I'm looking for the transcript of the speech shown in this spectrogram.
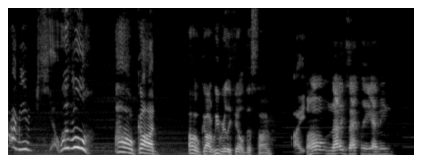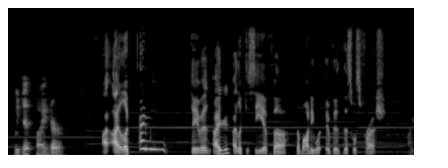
I mean, yeah, well, oh god. Oh god, we really failed this time. I Well, not exactly. I mean, we did find her. I, I looked, I mean, David. I You're. I looked to see if uh, the body wa if it, this was fresh. Like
